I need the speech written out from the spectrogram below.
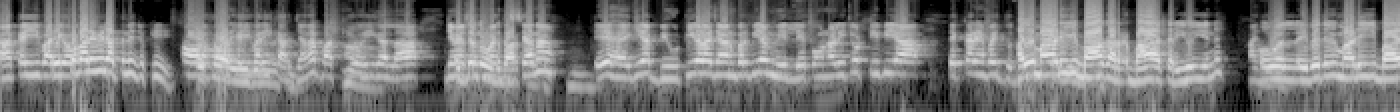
ਆ ਕਈ ਵਾਰੀ ਇੱਕ ਵਾਰੀ ਵੀ ਲੱਤ ਨਹੀਂ ਚੁੱਕੀ। ਔਰ ਇੱਕ ਵਾਰੀ ਕਈ ਵਾਰੀ ਕਰ ਜਾਂਦਾ ਬਾਕੀ ਉਹੀ ਗੱਲ ਆ। ਜਿਵੇਂ ਇੱਧਰ ਤੁਹਾਨੂੰ ਮੈਂ ਤੋਂ ਦੱਸਿਆ ਨਾ ਹੂੰ। ਇਹ ਹੈਗੀ ਆ ਬਿਊਟੀ ਵਾਲਾ ਜਾਨਵਰ ਵੀ ਆ ਮੇਲੇ ਪਾਉਣ ਵਾਲੀ ਝੋਟੀ ਵੀ ਆ ਤੇ ਘਰੇ ਬਈ ਦੁੱਧ ਹਜੇ ਮਾੜੀ ਜੀ ਬਾਹ ਕਰ ਬਾਹ ਕਰੀ ਹੋਈ ਇਹਨੇ। ਉਹ ਲੇਵੇ ਤੇ ਵੀ ਮਾੜੀ ਜੀ ਬਾਹ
